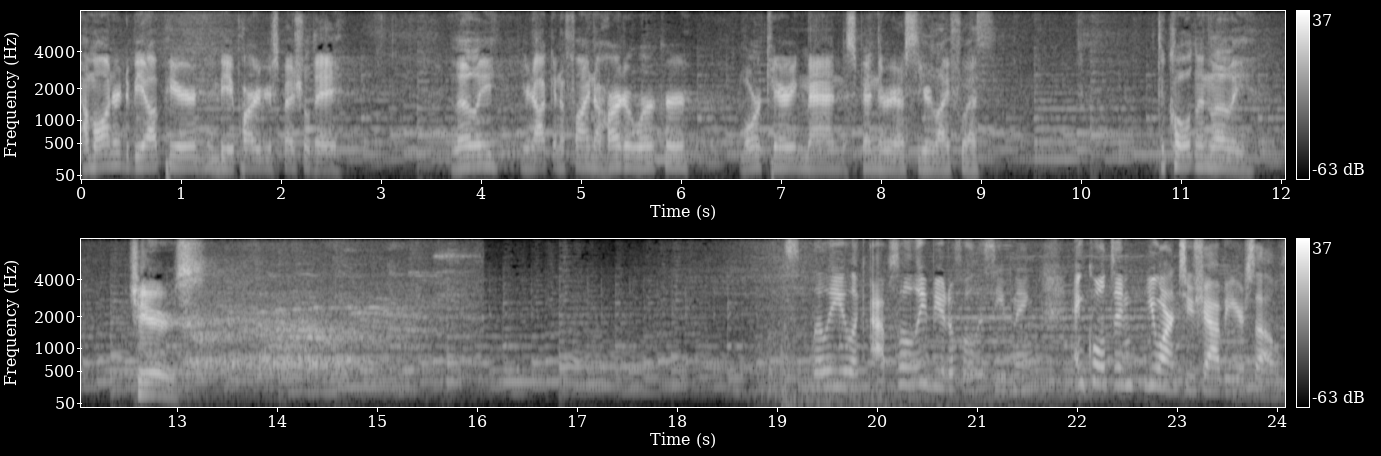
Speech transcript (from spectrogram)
I'm honored to be up here and be a part of your special day. Lillie, you're not going to find a harder worker, more caring man to spend the rest of your life with. To Colton and Lillie, cheers. Lillie, you look absolutely beautiful this evening. And Colton, you aren't too shabby yourself.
